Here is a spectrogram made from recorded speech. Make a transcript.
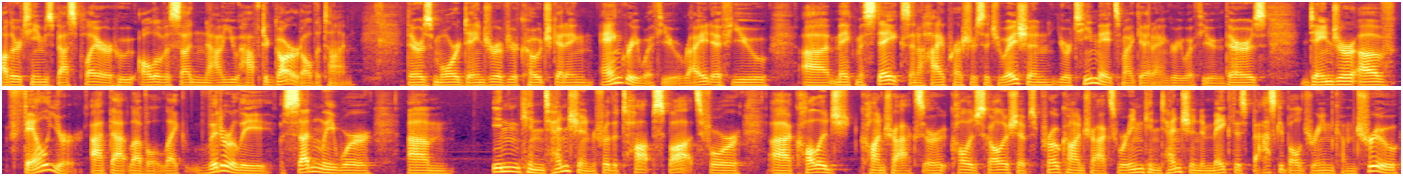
other team's best player who all of a sudden now you have to guard all the time there's more danger of your coach getting angry with you, right? If you uh, make mistakes in a high pressure situation, your teammates might get angry with you. There's danger of failure at that level. Like literally, suddenly we're um, in contention for the top spots for uh, college contracts or college scholarships, pro contracts. We're in contention to make this basketball dream come true.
